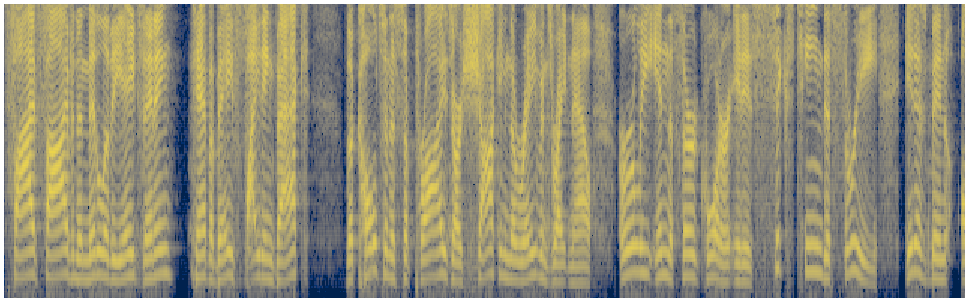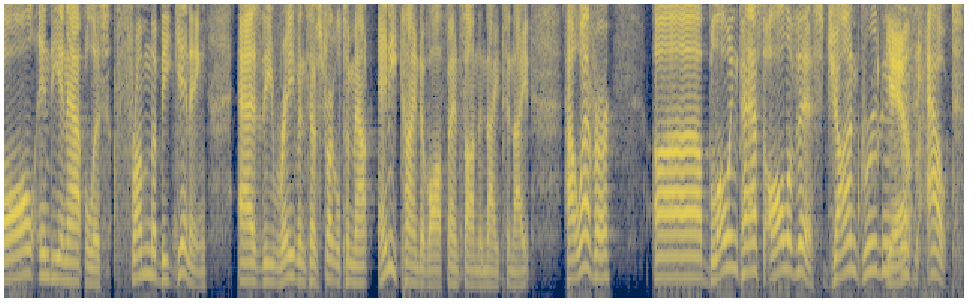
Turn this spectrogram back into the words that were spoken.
5 5 in the middle of the eighth inning. Tampa Bay fighting back. The Colts, in a surprise, are shocking the Ravens right now. Early in the third quarter, it is 16 to 3. It has been all Indianapolis from the beginning as the Ravens have struggled to mount any kind of offense on the night tonight. However, uh, blowing past all of this, Jon Gruden Yeah. is out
